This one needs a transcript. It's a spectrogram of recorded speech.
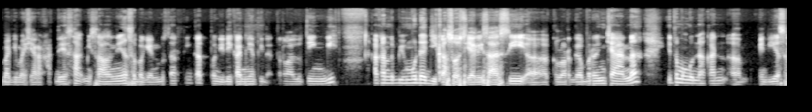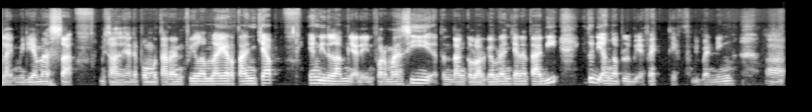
bagi masyarakat desa misalnya sebagian besar tingkat pendidikannya tidak terlalu tinggi akan lebih mudah jika sosialisasi uh, keluarga berencana itu menggunakan uh, media selain media massa. Misalnya ada pemutaran film layar tancap yang di dalamnya ada informasi tentang keluarga berencana tadi itu dianggap lebih efektif dibanding uh,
